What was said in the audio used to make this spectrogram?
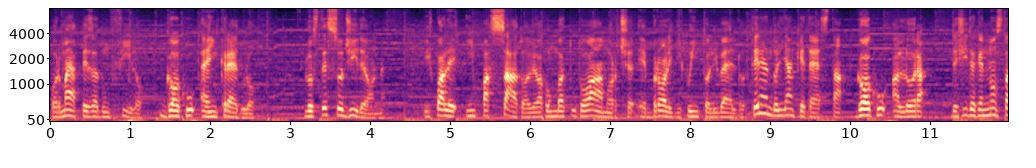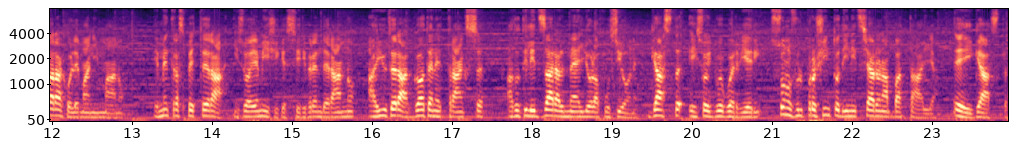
ormai appesa ad un filo. Goku è incredulo. Lo stesso Gideon, il quale in passato aveva combattuto Amorch e Broly di quinto livello, tenendogli anche testa, Goku allora decide che non starà con le mani in mano e mentre aspetterà i suoi amici che si riprenderanno, aiuterà Goten e Trunks ad utilizzare al meglio la fusione. Gast e i suoi due guerrieri sono sul procinto di iniziare una battaglia. Ehi Gast,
